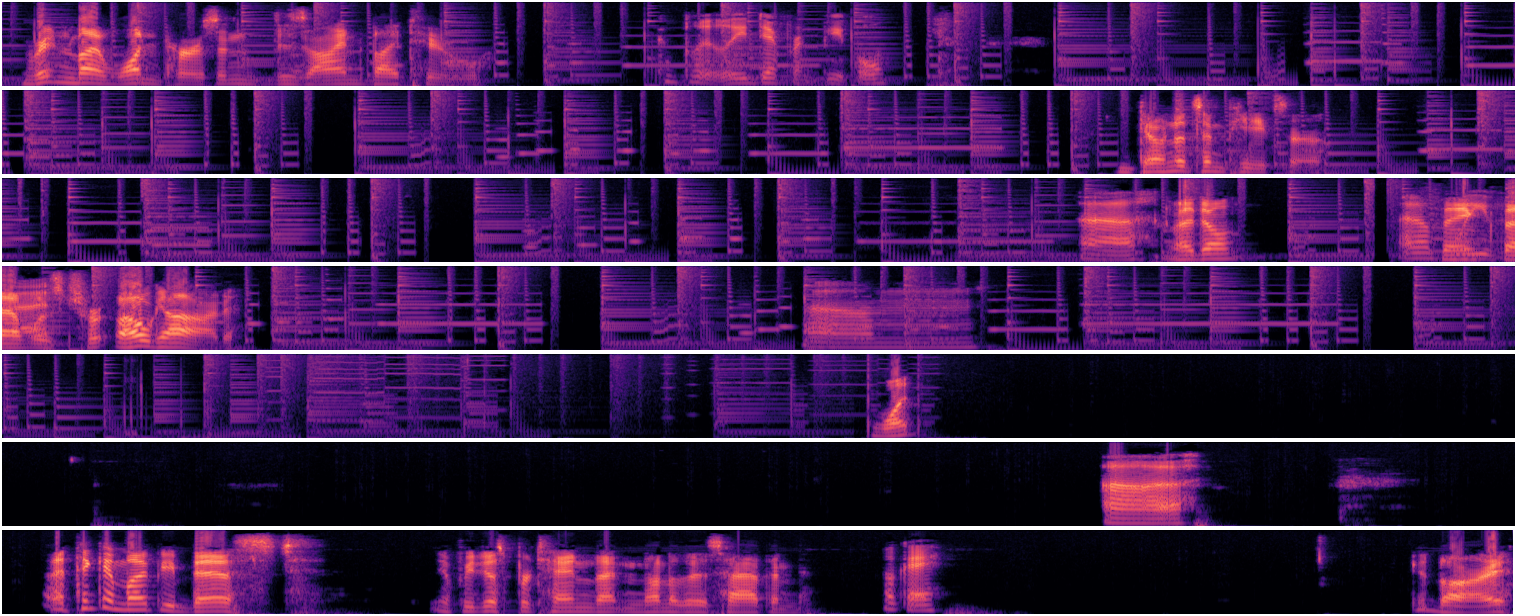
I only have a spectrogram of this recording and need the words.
Written by one person, designed by two. Completely different people. Donuts and pizza. Uh, I don't I don't think believe that, that. was true. Oh god. What? Uh. I think it might be best if we just pretend that none of this happened. Okay. Goodbye.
